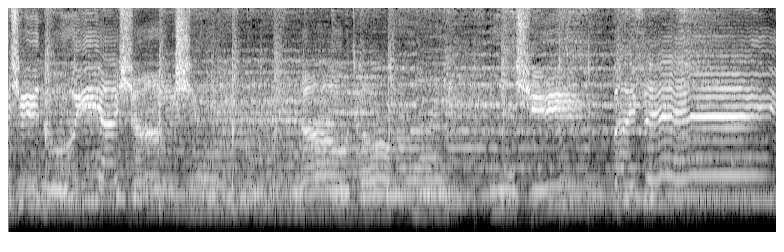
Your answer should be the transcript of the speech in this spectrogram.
再去努力爱上谁，到头来也许白费。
